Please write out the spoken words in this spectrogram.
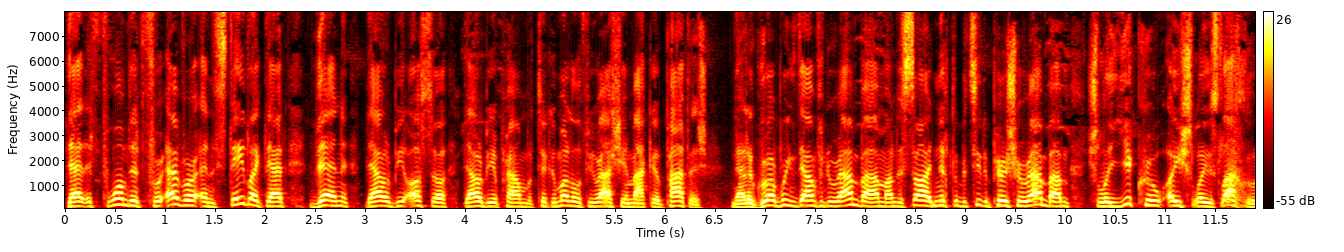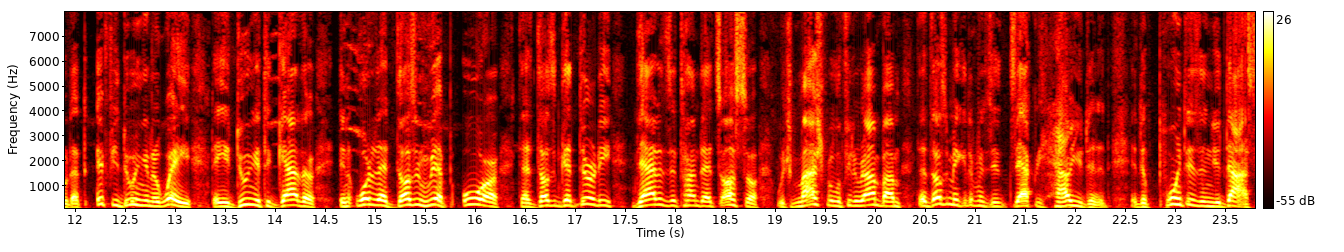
that it formed it forever and it stayed like that, then that would be also that would be a problem with tikkumadal if you Rashi and Makav Patish. Now the Gra brings down from the Rambam on the side, Nichta Betzita Pirish Rambam, Shalay Yikru Shalay Yislachlu, that if you're doing it in a way that you're doing it together in order that doesn't rip or that doesn't get dirty, that is the time that's also, which mashmal the Rambam, that doesn't make a difference exactly how you did it. the point is in your das.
